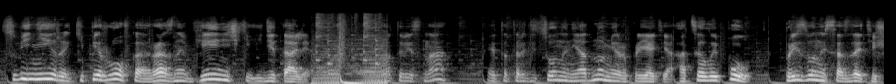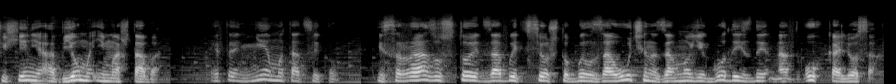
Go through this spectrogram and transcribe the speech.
сувениры, экипировка, разные венички и детали. Мотовесна – это традиционно не одно мероприятие, а целый пул, призванный создать ощущение объема и масштаба. Это не мотоцикл, и сразу стоит забыть все, что было заучено за многие годы езды на двух колесах.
